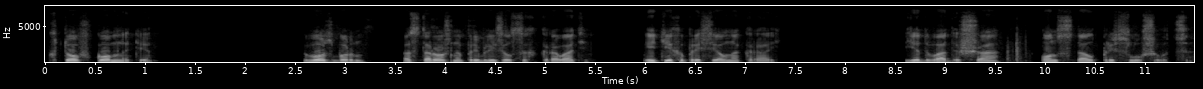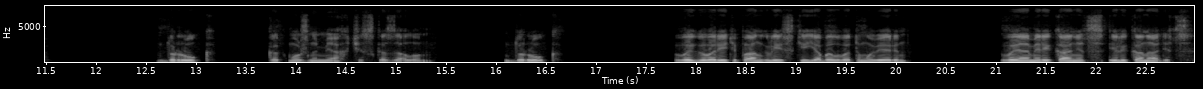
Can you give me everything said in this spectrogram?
Кто в комнате? Восборн осторожно приблизился к кровати и тихо присел на край. Едва дыша, он стал прислушиваться. «Друг», — как можно мягче сказал он, — «друг? Вы говорите по-английски, я был в этом уверен. Вы американец или канадец?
